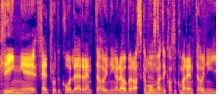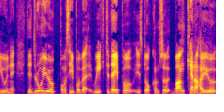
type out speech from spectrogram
kring eh, Fed-protokollet, räntehöjningar, det överraskar många det. att det kanske kommer räntehöjning i juni. Det drog ju upp, om man ser på Week Today på, i Stockholm, så bankerna har ju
